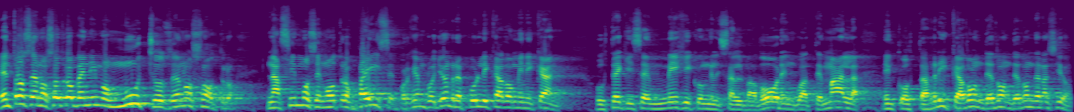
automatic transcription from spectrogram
Entonces nosotros venimos, muchos de nosotros, nacimos en otros países. Por ejemplo, yo en República Dominicana. Usted quizá en México, en El Salvador, en Guatemala, en Costa Rica. ¿Dónde, dónde, dónde nació?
